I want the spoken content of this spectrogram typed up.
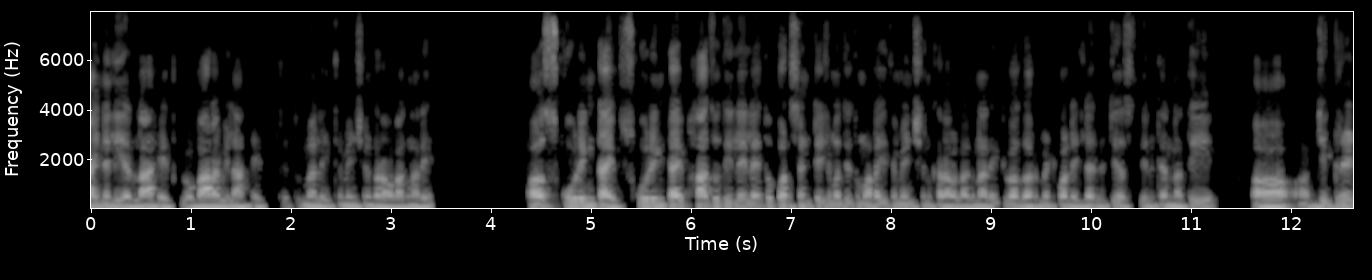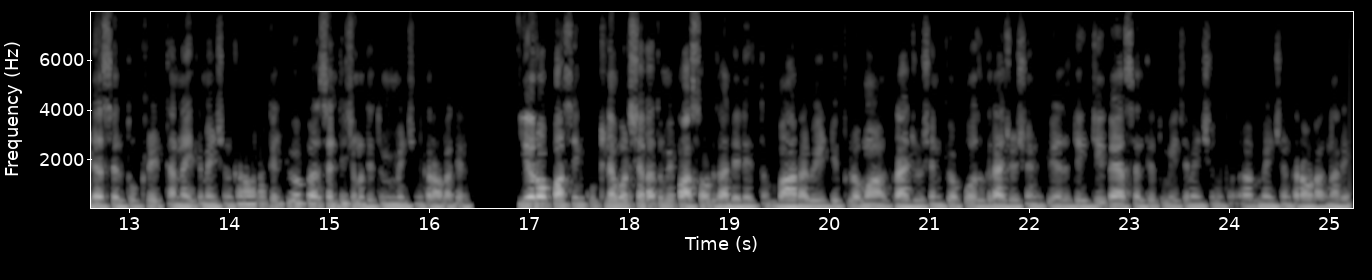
फायनल इयरला आहेत किंवा 12वीला आहेत, ते तुम्हाला इथे मेन्शन करावं लागणार आहे. स्कोरिंग टाईप स्कोरिंग टाईप हा जो दिलेला आहे तो पर्सेंटेजमध्ये तुम्हाला इथे मेन्शन करावा लागणार आहे किंवा गव्हर्नमेंट कॉलेजला जे असतील त्यांना ते जे ग्रेड असेल तो ग्रेड त्यांना इथे मेन्शन करावा लागेल किंवा पर्सेंटेजमध्ये तुम्ही मेन्शन करावं लागेल. इयर ऑफ पासिंग कुठल्या वर्षाला तुम्ही पास आउट झालेले आहेत. 12वी, डिप्लोमा, ग्रॅज्युएशन किंवा पोस्ट ग्रॅज्युएशन, किंवा जे काय असेल ते तुम्ही इथे मेन्शन मेन्शन करावं लागणार आहे.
